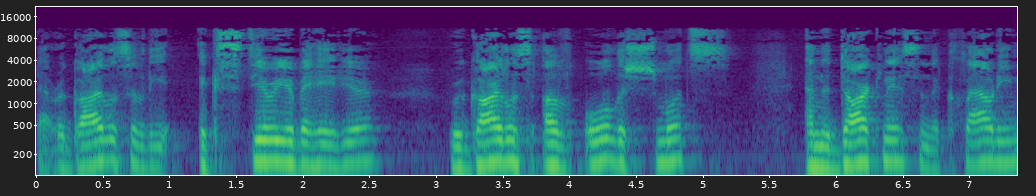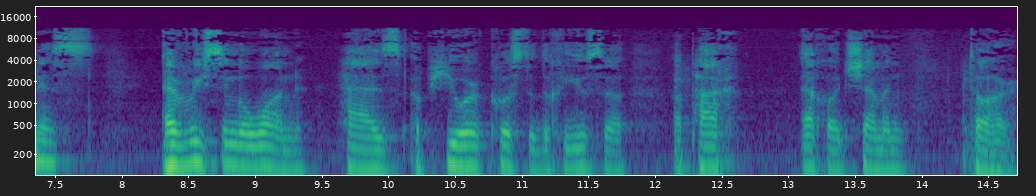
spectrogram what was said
that regardless of the exterior behavior, regardless of all the schmutz and the darkness and the cloudiness, every single one has a pure kusta de chiyusa, a pach echod shemen toher.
